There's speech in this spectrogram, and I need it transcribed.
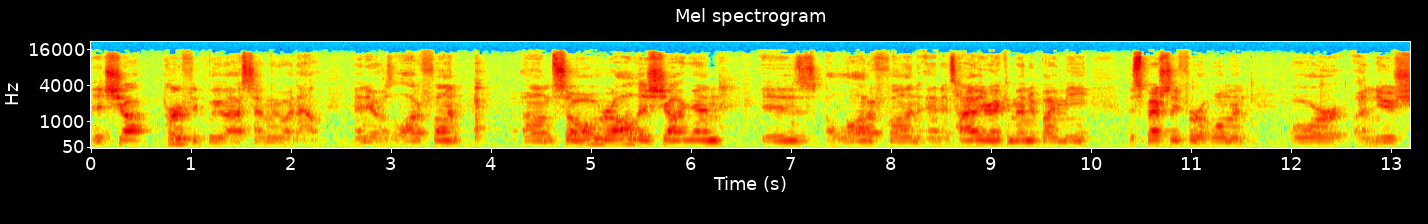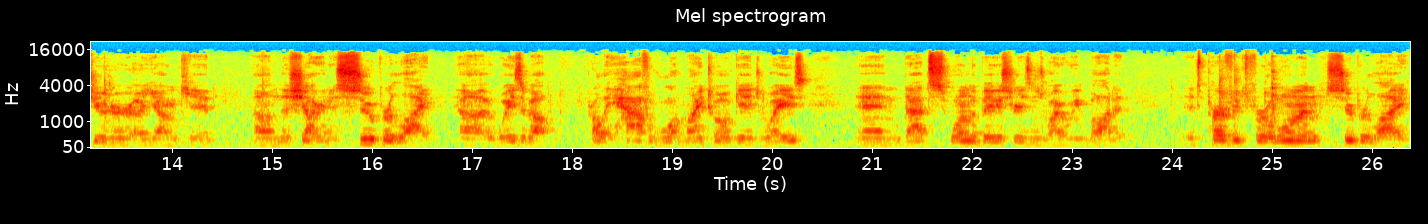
It shot perfectly last time we went out. And it was a lot of fun. Um, so overall, this shotgun is a lot of fun. And it's highly recommended by me, especially for a woman or a new shooter, a young kid. Um, this shotgun is super light. Uh, it weighs about probably half of what my 12 gauge weighs and that's one of the biggest reasons why we bought it. It's perfect for a woman, super light,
